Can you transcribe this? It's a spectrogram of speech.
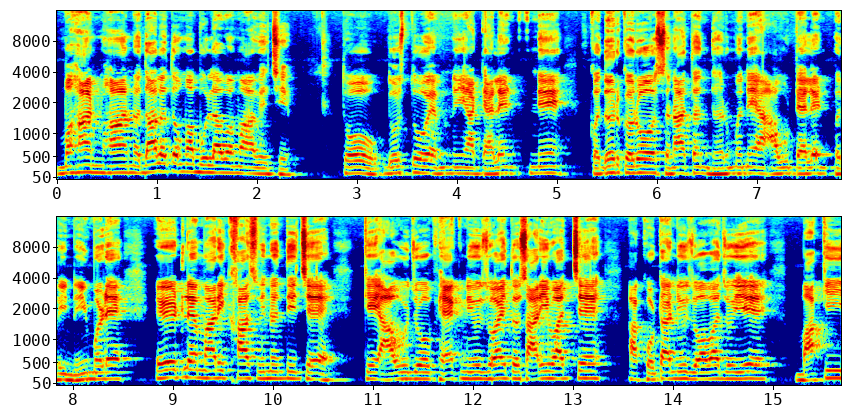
મહાન મહાન અદાલતોમાં બોલાવવામાં આવે છે. તો દોસ્તો, એમની આ ટેલેન્ટને કદર કરો, સનાતન ધર્મને આવું ટેલેન્ટ ફરી નહીં મળે. એટલે મારી ખાસ વિનંતી છે કે આવું જો ફેક ન્યૂઝ હોય તો સારી વાત છે. આ ખોટા ન્યૂઝ હોવા જોઈએ. બાકી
